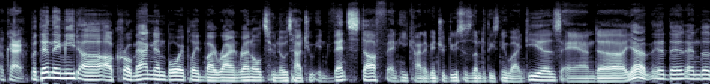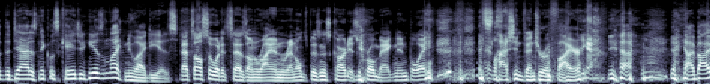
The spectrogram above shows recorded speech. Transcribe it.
Okay. But then they meet uh, a Cro-Magnon boy played by Ryan Reynolds who knows how to invent stuff, and he kind of introduces them to these new ideas. And uh, yeah, the, the, and the the dad is Nicolas Cage, and he doesn't like new ideas. That's also what it says on Ryan Reynolds' business card is Cro-Magnon boy. slash inventor of fire. Yeah. yeah, yeah. I, I,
